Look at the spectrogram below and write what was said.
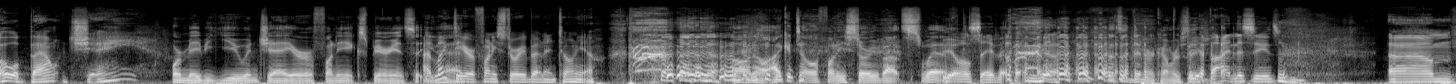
Oh, about Jay? or maybe you and Jay or a funny experience that I'd you like to hear a funny story about Antonio. oh no, I could tell a funny story about Swift. Yeah, we'll save it. yeah, that's a dinner yeah, conversation. behind the scenes. Um,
